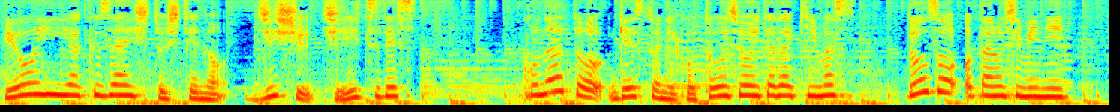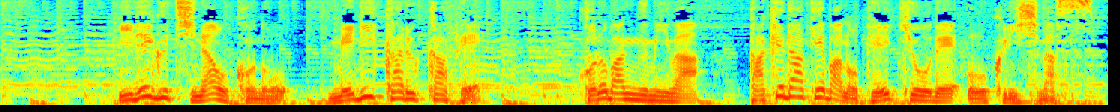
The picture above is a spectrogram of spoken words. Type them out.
病院薬剤師としての自主自立です。この後ゲストにご登場いただきますどうぞお楽しみに。入れ口直子のメディカルカフェ。この番組は武田手羽の提供でお送りします。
